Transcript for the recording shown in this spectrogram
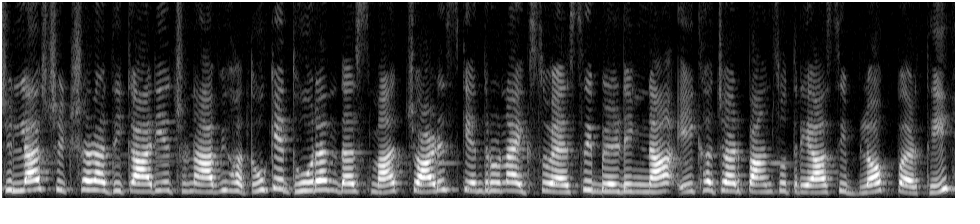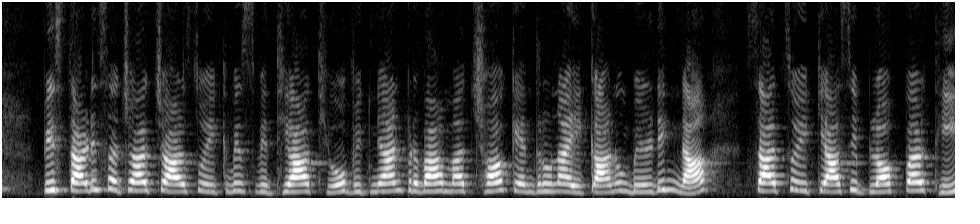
જિલ્લા શિક્ષણ અધિકારીએ જણાવ્યું હતું કે ધોરણ દસમાં ચાળીસ કેન્દ્રોના એકસો એસી બિલ્ડિંગના એક હજાર પાંચસો ત્ર્યાસી બ્લોક પરથી પિસ્તાળીસ હજાર ચારસો એકવીસ વિદ્યાર્થીઓ વિજ્ઞાન પ્રવાહમાં છ કેન્દ્રોના એકાણું બિલ્ડિંગના સાતસો એક્યાસી બ્લોક પરથી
